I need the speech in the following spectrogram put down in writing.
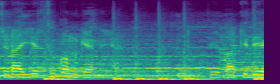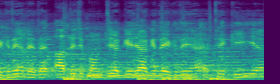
ਚੜਾਈ ਹੈ ਜਿੱਥੋਂ ਘੁੰਮ ਕੇ ਆਉਂਦੇ ਆ ਤੇ ਬਾਕੀ ਦੇਖਦੇ ਹਾਂ ਹਲੇ ਤਾਂ ਅੱਧ ਚ ਪਹੁੰਚੇ ਅੱਗੇ ਜਾ ਕੇ ਦੇਖਦੇ ਆ ਇੱਥੇ ਕੀ ਆ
